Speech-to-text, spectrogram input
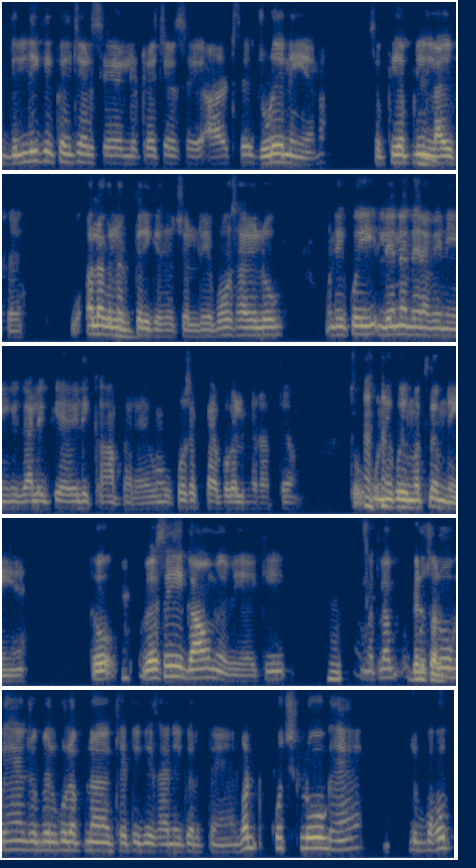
दिल्ली के कल्चर से लिटरेचर से आर्ट से जुड़े नहीं है ना। सबकी अपनी लाइफ हम्म। है। वो अलग अलग हम्म। तरीके से चल रही है। बहुत सारे लोग उन्हें कोई लेना देना भी नहीं है कि गालिब की हवेली कहाँ पर है। वो हो सकता है बगल में रहते हो। तो उन्हें कोई मतलब नहीं है। तो वैसे ही गाँव में भी है कि हम्म। मतलब कुछ लोग हैं जो बिल्कुल अपना खेती किसानी करते हैं। बट कुछ लोग हैं जो बहुत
